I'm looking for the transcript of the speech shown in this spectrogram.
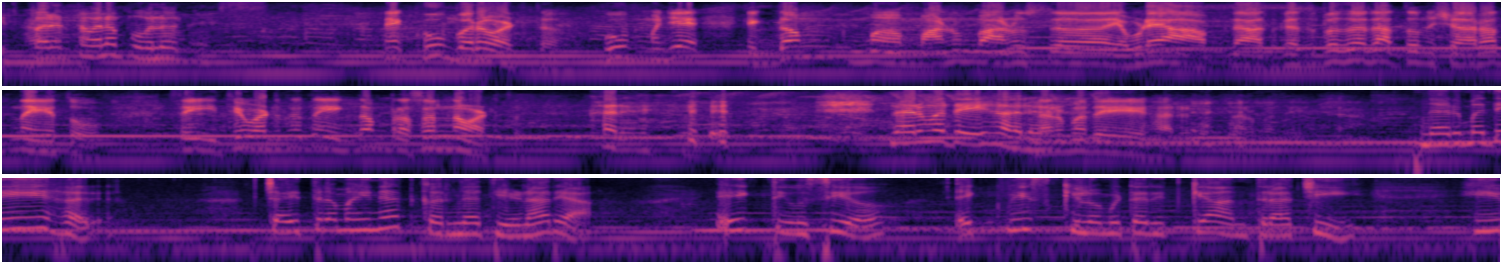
इथपर्यंत मला बोलवलंयस. नाही खूप बरं वाटतं. खूप म्हणजे एकदम माणूस माणूस एवढ्या आपल्या गजबजातून शहरातनं येतो ते इथे वाटतं ते एकदम प्रसन्न वाटतं. खरंय. नर्मदे हर. नर्मदे हर नर्मदे. नर्मदे हर चैत्र महिन्यात करण्यात येणाऱ्या एक दिवसीय एकवीस किलोमीटर इतक्या अंतराची ही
